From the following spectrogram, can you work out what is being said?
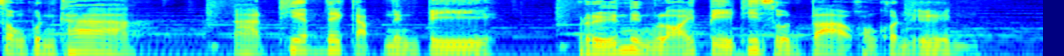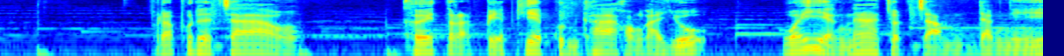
ทรงคุณค่า อาจเทียบได้กับหนึ่งปี หรือหนึ่งร้อยปีที่สูญเปล่าของคนอื่น พระพุทธเจ้า เคยตรัสเปรียบเทียบคุณค่าของอายุ ไว้อย่างน่าจดจำดังนี้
